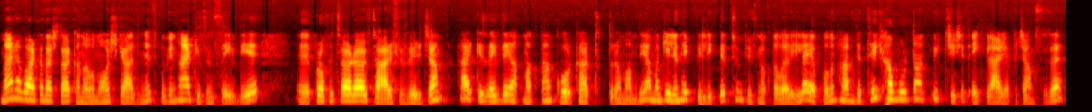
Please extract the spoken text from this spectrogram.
Merhaba arkadaşlar kanalıma hoş geldiniz. Bugün herkesin sevdiği e, profiterol tarifi vereceğim. Herkes evde yapmaktan korkar tutturamam diye ama gelin hep birlikte tüm püf noktalarıyla yapalım. Hem de tek hamurdan 3 çeşit ekler yapacağım size.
